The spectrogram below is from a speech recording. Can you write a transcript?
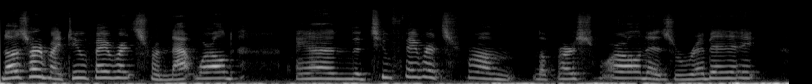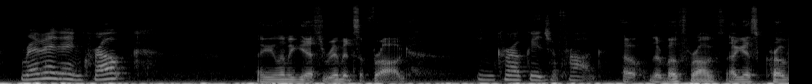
those are my two favorites from that world, and the two favorites from the first world is Ribbit, Ribbit and Croak, Hey, let me guess. Ribbit's a frog. and Croak is a frog. Oh, they're both frogs? I guess croak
